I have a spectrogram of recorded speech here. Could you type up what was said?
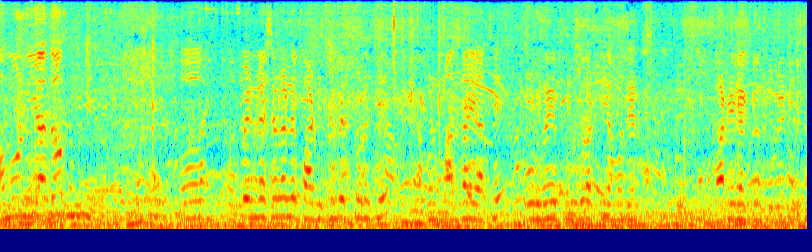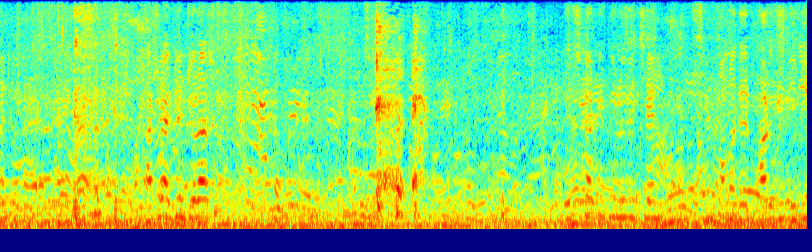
অমন যাদব ও ওপেন ন্যাশনালে পার্টিসিপেট করেছে। এখন মাথায় আছে। ওর হয়ে পুরস্কারটি আমাদের পার্টির একজন তুলে নিচ্ছেন। আসো, একজন চলে আসো। পুরস্কারটি তুলে দিচ্ছেন আমাদের ভারতী দিদি।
